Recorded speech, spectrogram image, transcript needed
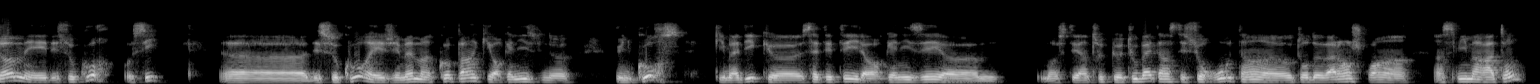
hommes et des secours aussi. Euh, des secours. Et j'ai même un copain qui organise une, course qui m'a dit que cet été, il a organisé, c'était un truc tout bête, hein, c'était sur route, hein, autour de Valence, je crois, un semi-marathon.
